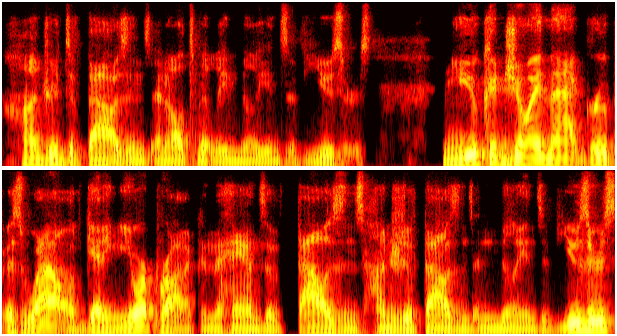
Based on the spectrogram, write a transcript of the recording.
hundreds of thousands, and ultimately millions of users. And you could join that group as well of getting your product in the hands of thousands, hundreds of thousands, and millions of users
